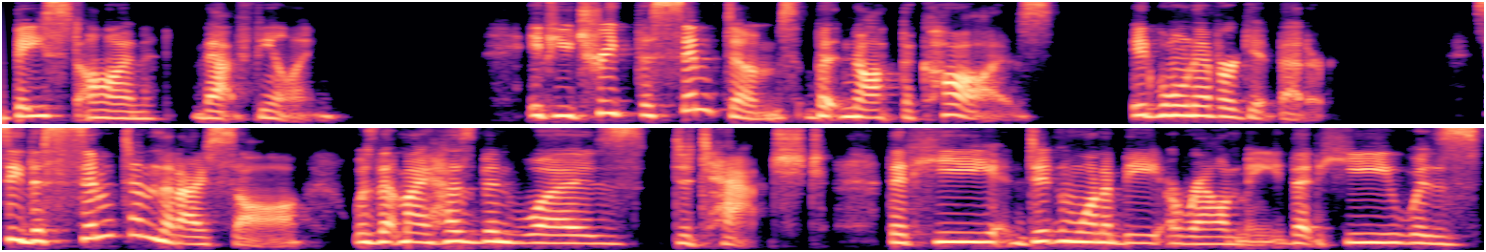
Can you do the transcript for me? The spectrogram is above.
based on that feeling. If you treat the symptoms, but not the cause, it won't ever get better. See, the symptom that I saw was that my husband was detached, that he didn't want to be around me, that he was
